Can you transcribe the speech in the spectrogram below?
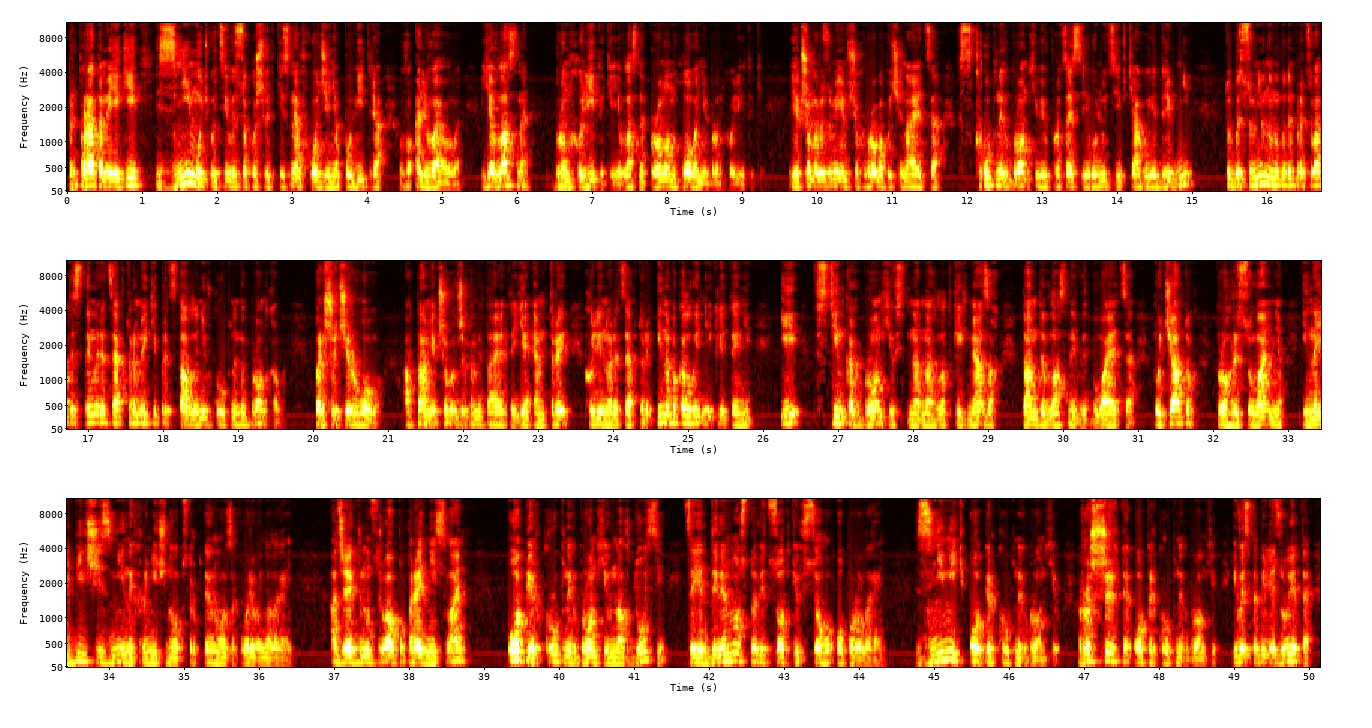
препаратами, які знімуть оці високошвидкісне входження повітря в альвеоли, є власне бронхолітики, є власне пролонговані бронхолітики. І якщо ми розуміємо, що хвороба починається з крупних бронхів і в процесі еволюції втягує дрібні, то безсумнівно ми будемо працювати з тими рецепторами, які представлені в крупними бронхами першочергово. А там, якщо ви вже пам'ятаєте, є М3 холінорецептори і на бакаловидній клітині, і в стінках бронхів на, на гладких м'язах, там, де власне відбувається початок прогресування і найбільші зміни хронічного обструктивного захворювання легень. Адже як демонстрував попередній слайд, опір крупних бронхів на вдосі це є 90% всього опору легень. Зніміть опір крупних бронхів, розширте опір крупних бронхів, і ви стабілізуєте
